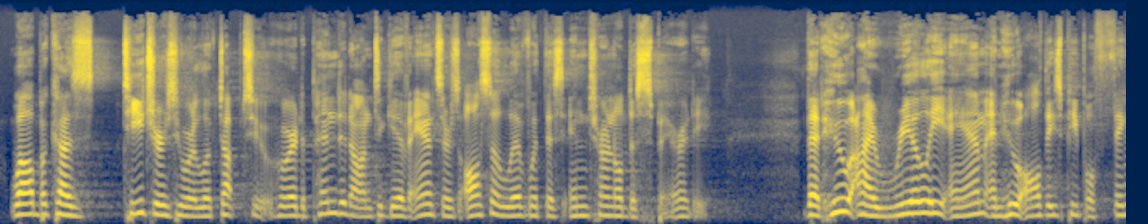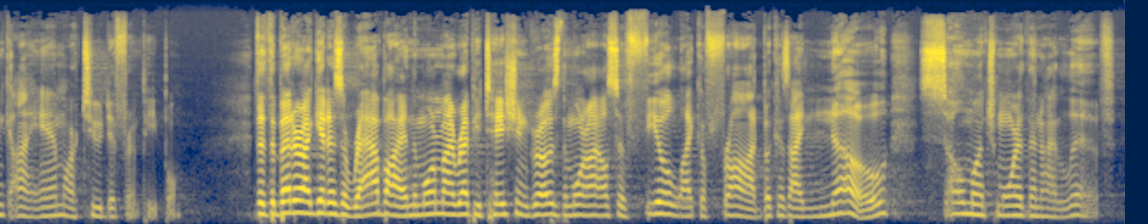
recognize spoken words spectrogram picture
Well, because teachers who are looked up to, who are depended on to give answers, also live with this internal disparity. That who I really am and who all these people think I am are two different people. That the better I get as a rabbi and the more my reputation grows, the more I also feel like a fraud because I know so much more than I live.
